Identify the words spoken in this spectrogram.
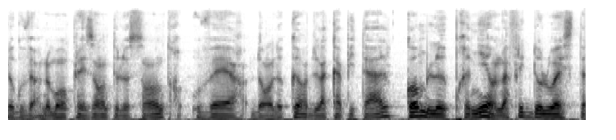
Le gouvernement présente le centre, ouvert dans le cœur de la capitale, comme le premier en Afrique de l'Ouest.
